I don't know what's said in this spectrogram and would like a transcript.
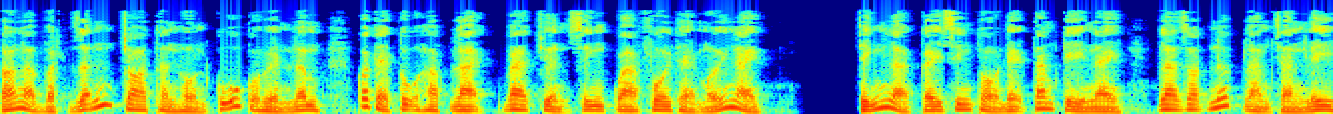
Đó là vật dẫn cho thần hồn cũ của huyền lâm có thể tụ hợp lại và chuyển sinh qua phôi thể mới này. Chính là cây sinh thổ đệ tam kỳ này là giọt nước làm tràn ly,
